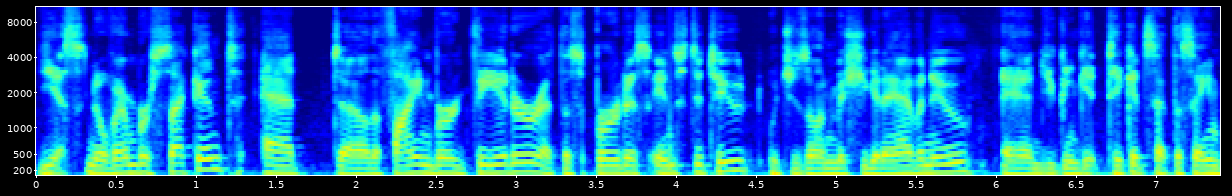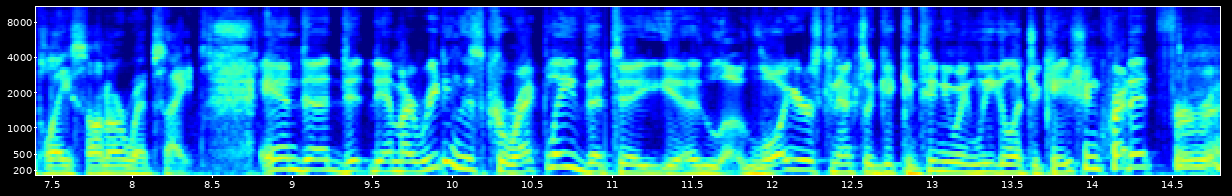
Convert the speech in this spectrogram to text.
Yes, November 2nd at at uh, the Feinberg Theater at the Spertus Institute, which is on Michigan Avenue, and you can get tickets at the same place on our website. And uh, did, am I reading this correctly that uh, lawyers can actually get continuing legal education credit for? Uh?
